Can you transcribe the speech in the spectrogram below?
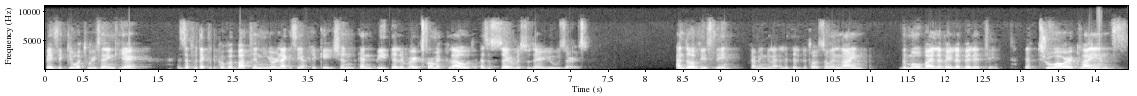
Basically, what we're saying here is that with a click of a button, your legacy application can be delivered from a cloud as a service to their users. And obviously, coming a little bit also in line, the mobile availability that through our clients,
